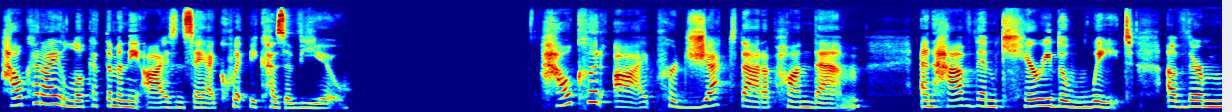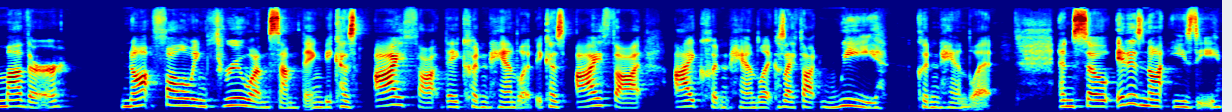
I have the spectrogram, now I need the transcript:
How could I look at them in the eyes and say, I quit because of you? How could I project that upon them and have them carry the weight of their mother not following through on something because I thought they couldn't handle it, because I thought I couldn't handle it, because I thought we couldn't handle it. And so it is not easy,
